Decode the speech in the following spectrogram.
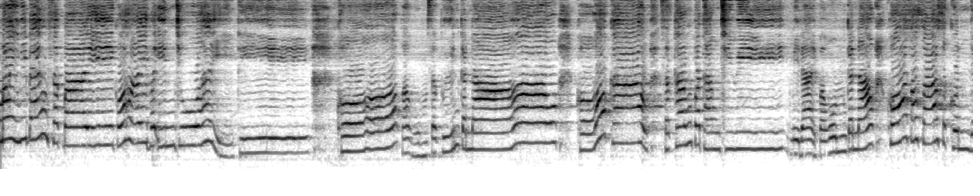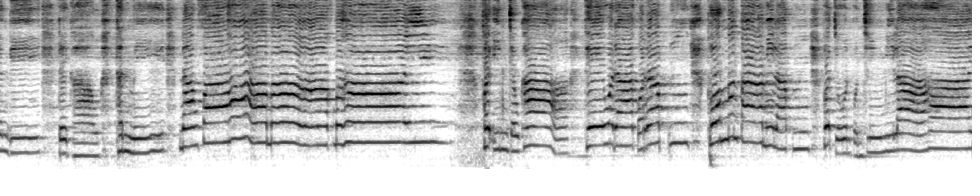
ไม่มีแบงค์สักใบ ขอให้พระอินช่วยที ขอผ้าห่มสักพื้นกันหนาว ขอข้าวสักทั้งประทังชีวีไม่ได้ผ้าห่มกันหนาว ขอสาวๆสักคนยังดี ได้ข่าวท่านมีนางฟ้ามากมายพระอินเจ้าข้าเทวดาก็รับ ผมน้ำตาไม่หลับ เพราะโจรปล้นชิงมีลาย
